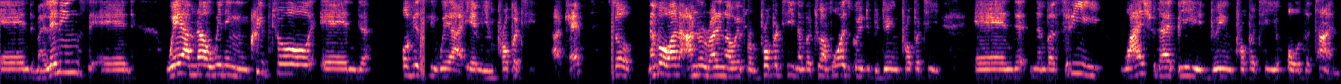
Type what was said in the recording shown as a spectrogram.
and my learnings and where I'm now winning in crypto and obviously where I am in property. Okay. So number one, I'm not running away from property. Number two, I'm always going to be doing property. And number three, why should I be doing property all the time?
